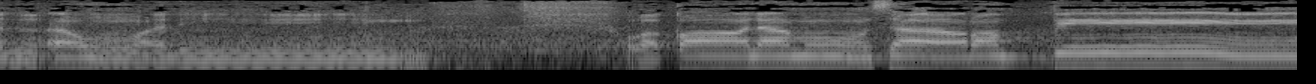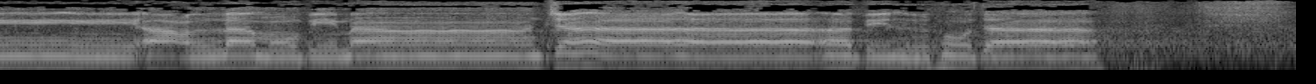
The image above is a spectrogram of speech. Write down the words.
الأولين وقال موسى ربي أعلم بمن جاء بالهدى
